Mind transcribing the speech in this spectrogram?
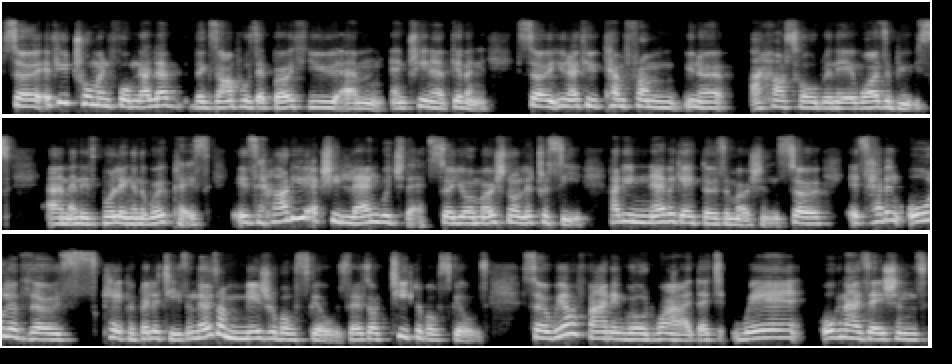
So if you're trauma informed, I love the examples that both you um, and Trina have given. So, you know, if you come from, you know, a household when there was abuse, um, and there's bullying in the workplace is how do you actually language that so your emotional literacy how do you navigate those emotions so it's having all of those capabilities. And those are measurable skills, those are teachable skills. So we are finding worldwide that where organizations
